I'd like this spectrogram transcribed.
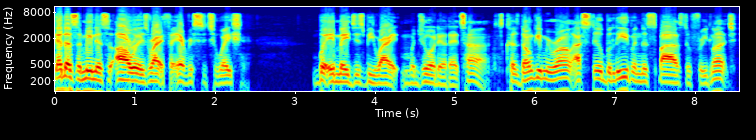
that doesn't mean it's always right for every situation but it may just be right majority of that time. Because don't get me wrong, I still believe in despise the free lunch,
